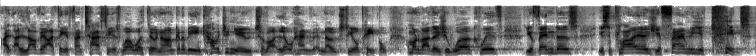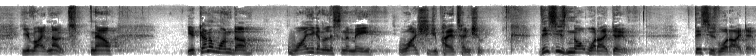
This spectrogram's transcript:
I, I, love it. I think it's fantastic. It's well worth doing. And I'm going to be encouraging you to write little handwritten notes to your people. I'm on about those you work with, your vendors, your suppliers, your family, your kids. You write notes. Now, you're going to wonder why you're going to listen to me. Why should you pay attention? This is not what I do. This is what I do.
